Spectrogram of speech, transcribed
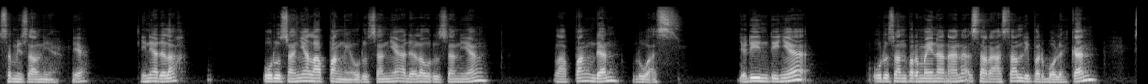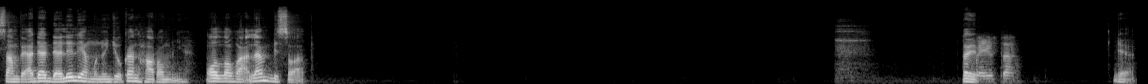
semisalnya ya. Ini adalah urusannya lapang ya, urusannya adalah urusan yang lapang dan luas. Jadi intinya urusan permainan anak secara asal diperbolehkan sampai ada dalil yang menunjukkan haramnya. Wallahu a'lam bishawab. Ya.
